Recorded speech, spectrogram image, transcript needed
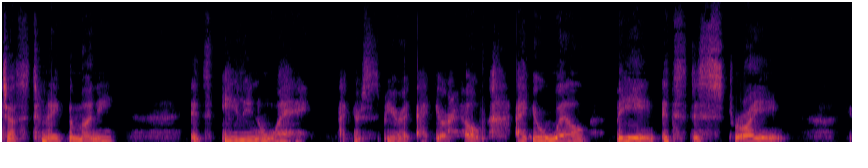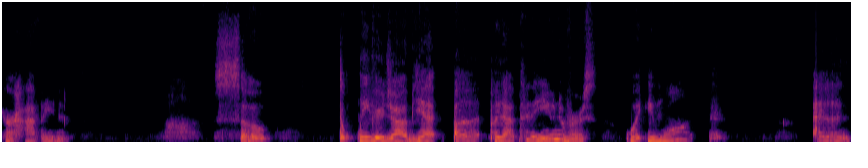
just to make the money, it's eating away at your spirit, at your health, at your well being. It's destroying your happiness. So don't leave your job yet, but put out to the universe what you want and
